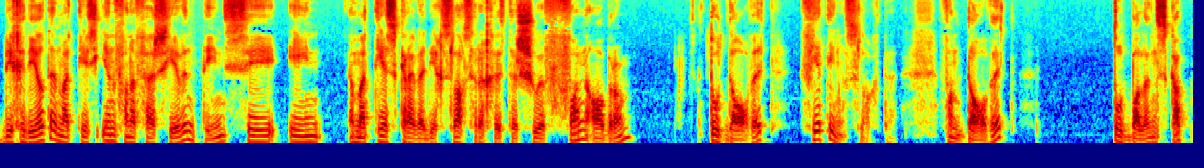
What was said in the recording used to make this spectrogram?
die gedeelte in Matteus 1 van vers 17 sê en in Matteus skryf hy die geslagsregister so van Abraham tot Dawid 14 geslagte van Dawid tot ballingskap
